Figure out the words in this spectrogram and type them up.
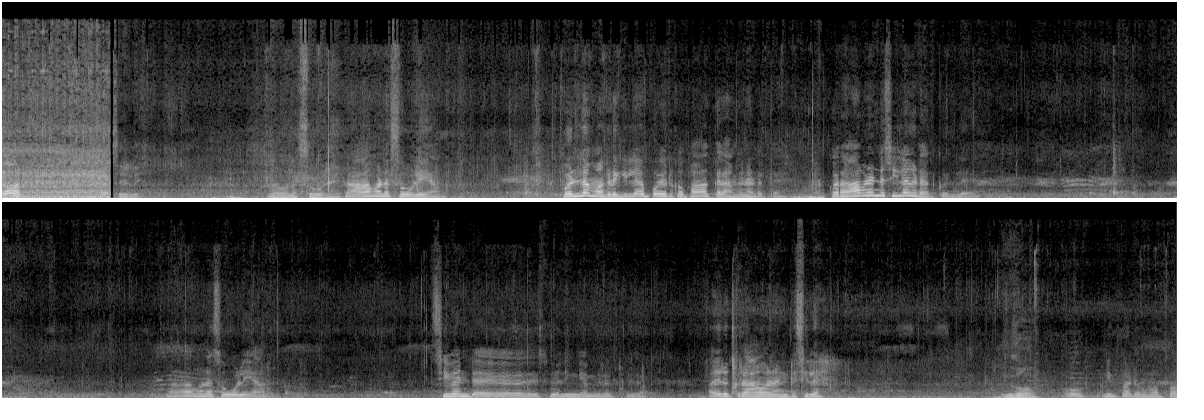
போறோம் சரி ரவண சோலை. ராவண சோழியா வெள்ளமா கிடக்கு. இல்லை போயிருக்க பார்க்கலாமே நடத்த. ராவணன் சிலை கிடக்கு இதுல. ராவண சோழியாம் சிவன் சிவலிங்கம் இருக்கு. அது இருக்கு ராவணன் சிலை. இதோ. ஓ நிப்பாடுங்க அப்பா.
